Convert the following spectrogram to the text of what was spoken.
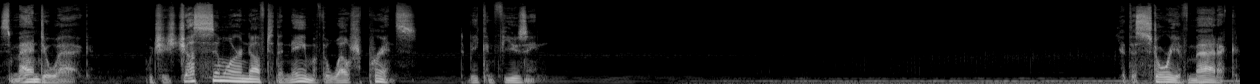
is Mandawag, which is just similar enough to the name of the Welsh prince to be confusing. Yet the story of Madoc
